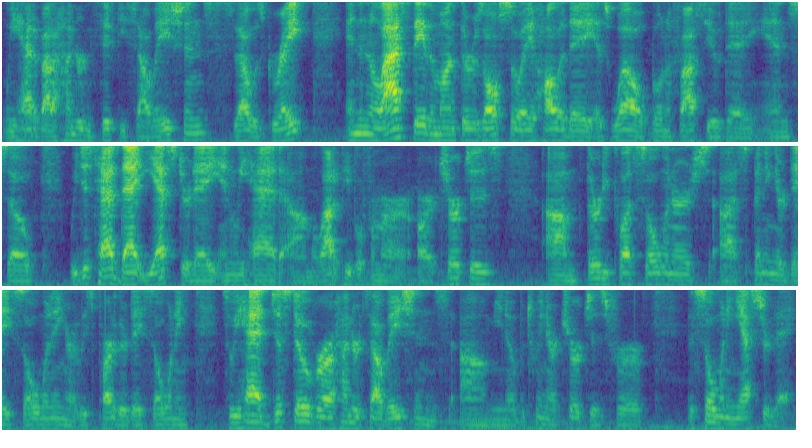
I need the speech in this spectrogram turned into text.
We had about 150 salvations, so that was great. And then the last day of the month, there was also a holiday as well, Bonifacio Day. And so we just had that yesterday, and we had um, a lot of people from our, our churches, um, 30 plus soul winners, uh, spending their day soul winning, or at least part of their day soul winning. So we had just over 100 salvations, um, you know, between our churches for the soul winning yesterday.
